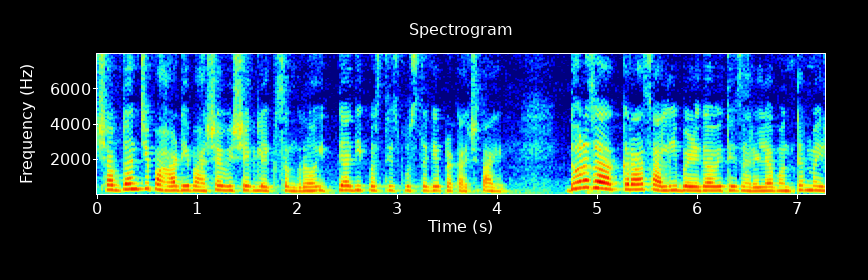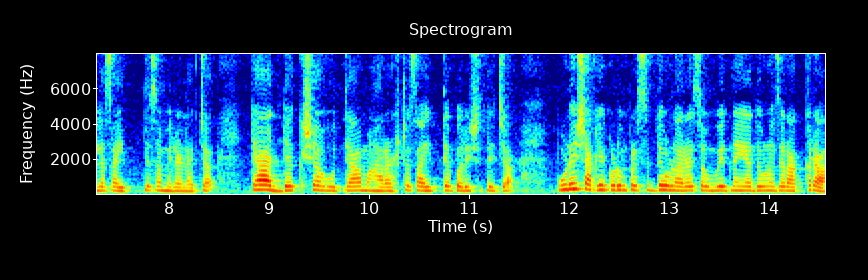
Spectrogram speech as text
शब्दांची पहाट हे भाषाविषयक लेख संग्रह इत्यादी पस्तीस पुस्तके प्रकाशित आहेत. दोन हजार अकरा साली बेळगाव येथे झालेल्या मंथन महिला साहित्य संमेलनाच्या त्या अध्यक्षा होत्या महाराष्ट्र साहित्य परिषदेच्या. पुणे शाखेकडून प्रसिद्ध होणाऱ्या संवेदना या दोन हजार अकरा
